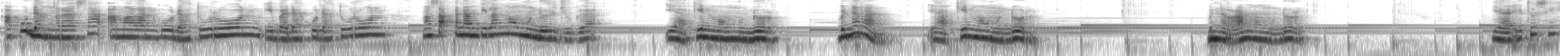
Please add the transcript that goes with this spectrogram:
Aku udah ngerasa amalanku udah turun ibadahku udah turun. Masa penampilan mau mundur juga? Yakin mau mundur? Beneran? Yakin mau mundur? Beneran mau mundur? Ya itu sih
